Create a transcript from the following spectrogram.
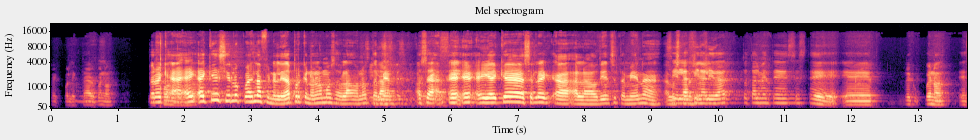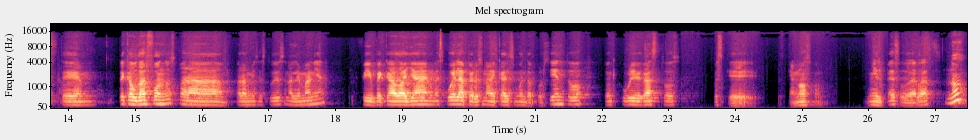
recolectar, bueno. Pero hay que, hay, hay que decirlo cuál es la finalidad porque no lo hemos hablado, ¿no? Sí, también. O sea, Sí. eh, eh, y hay que hacerle a, a la audiencia también, a, a los Sí, la finalidad totalmente es, este, eh, bueno, este, recaudar fondos para, para mis estudios en Alemania. Fui becado allá en una escuela, pero es una beca del 50%. Tengo que cubrir gastos, pues que, pues, que no son mil pesos, ¿verdad? ¿No?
